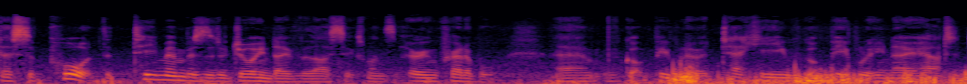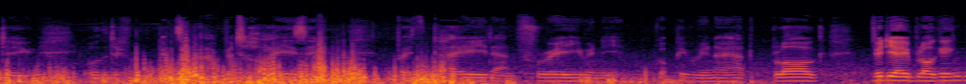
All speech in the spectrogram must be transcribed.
the support, the team members that have joined over the last six months are incredible. Um, we've got people who are techie, we've got people who know how to do all the different bits of advertising, both paid and free. We've got people who know how to blog, video blogging,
